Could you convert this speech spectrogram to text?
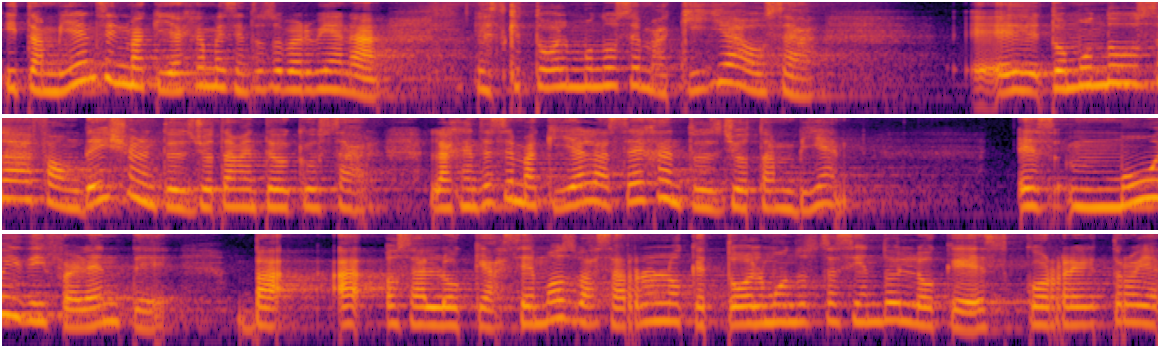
Y también sin maquillaje me siento súper bien. Ah, es que todo el mundo se maquilla, o sea, eh, todo el mundo usa foundation, entonces yo también tengo que usar. La gente se maquilla la ceja, entonces yo también. Es muy diferente. Va o sea, lo que hacemos basarlo en lo que todo el mundo está haciendo y lo que es correcto y,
